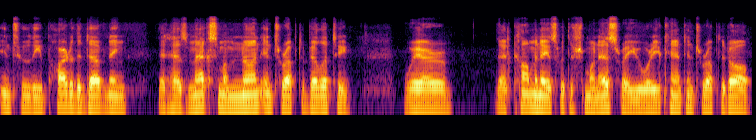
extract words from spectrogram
into the part of the davening that has maximum non-interruptibility, where that culminates with the Shemon Esrei, where you can't interrupt at all.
